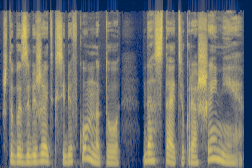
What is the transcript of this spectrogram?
чтобы забежать к себе в комнату, достать украшения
